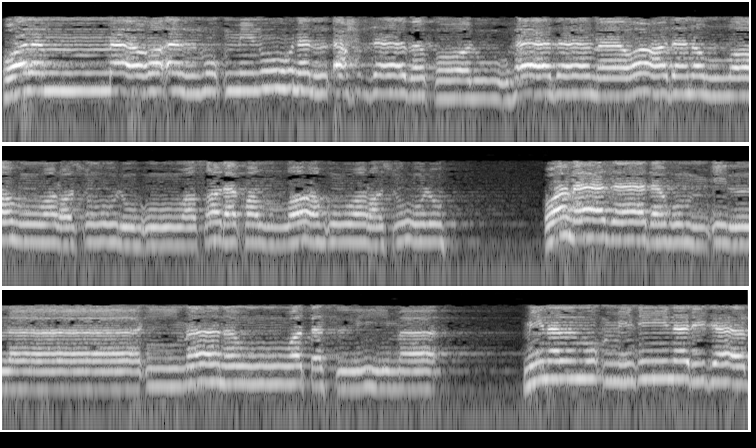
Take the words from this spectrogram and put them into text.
ولما رأى المؤمنون الأحزاب قالوا هذا ما وعدنا الله ورسوله وصدق الله ورسوله وما زادهم إلا إيمانا وتسليما من المؤمنين رجال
